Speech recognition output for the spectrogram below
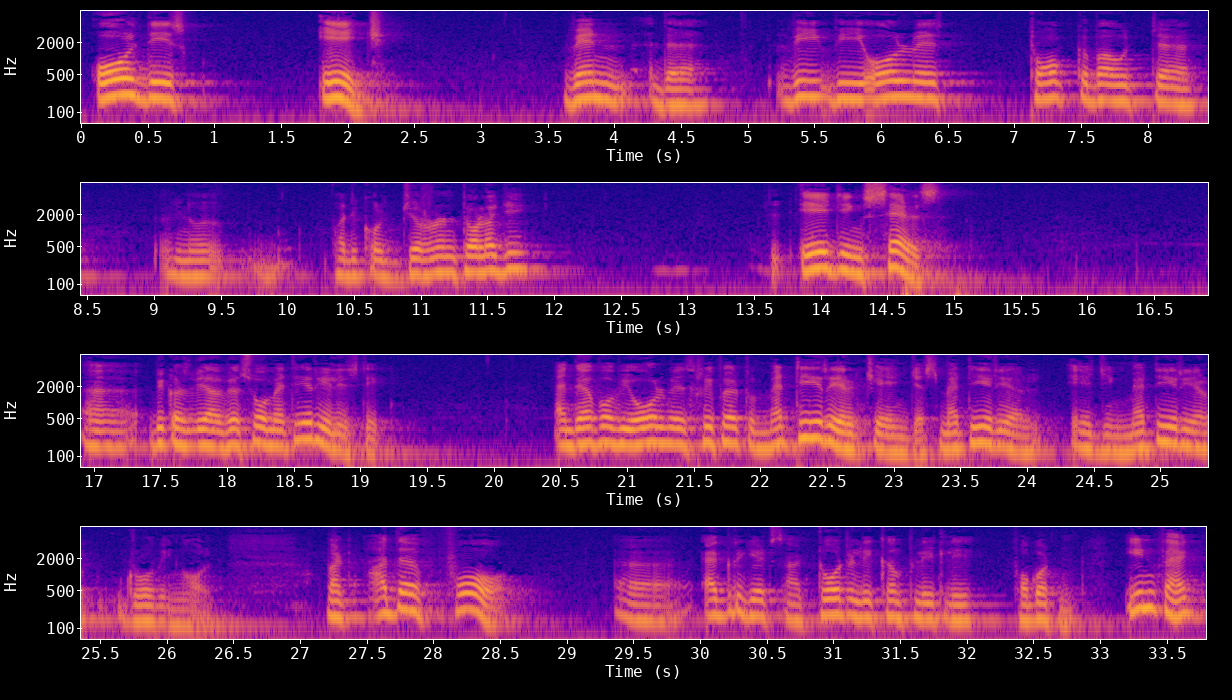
all these age when the we we always talk about uh, you know what do you call gerontology, aging cells, uh, because we are so materialistic, and therefore we always refer to material changes, material aging, material growing old. But other four uh, aggregates are totally, completely forgotten. In fact,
